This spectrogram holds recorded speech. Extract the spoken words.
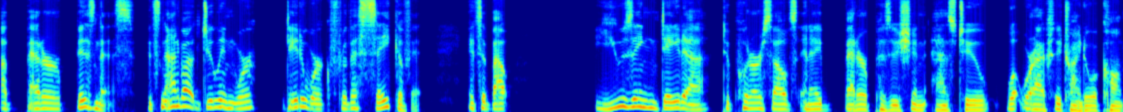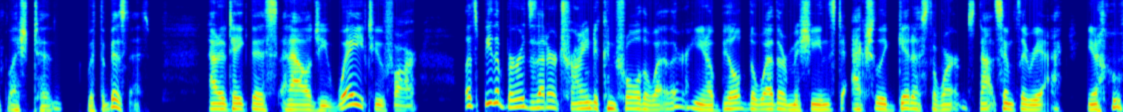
a better business. It's not about doing work, data work for the sake of it. It's about using data to put ourselves in a better position as to what we're actually trying to accomplish to, with the business. Now, to take this analogy way too far, let's be the birds that are trying to control the weather, you know, build the weather machines to actually get us the worms, not simply react. You know,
